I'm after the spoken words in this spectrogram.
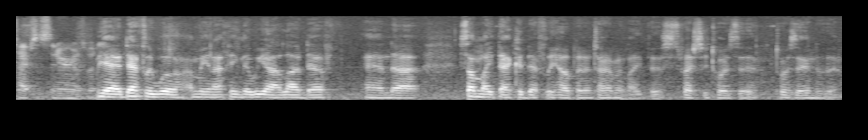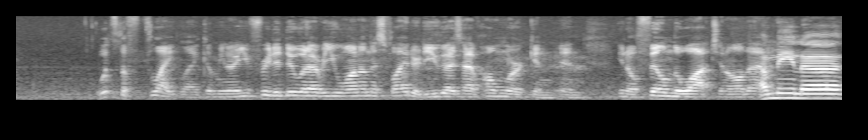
types of scenarios. wouldn't it? Yeah, it definitely will. I mean, I think that we got a lot of depth, and uh, something like that could definitely help in a tournament like this, especially towards the towards the end of the. What's the flight like? I mean, are you free to do whatever you want on this flight, or do you guys have homework and, and you know film to watch and all that? I mean, uh,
